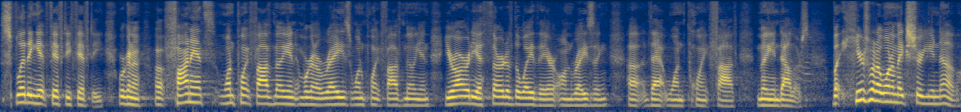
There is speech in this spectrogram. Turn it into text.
splitting it 50 50. We're going to uh, finance 1.5 million and we're going to raise 1.5 million. You're already a third of the way there on raising uh, that $1.5 million. But here's what I want to make sure you know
